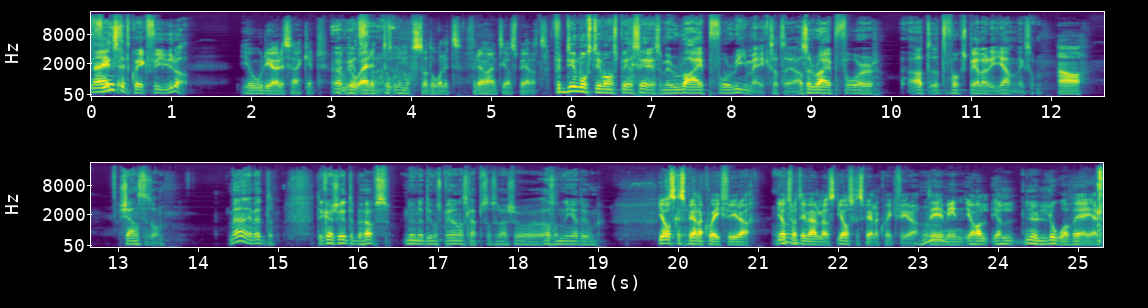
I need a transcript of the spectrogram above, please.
nej, Finns det ett Quake 4? Jo, det gör det säkert. Jag Men då är det, fan då, inte. det måste vara dåligt, för det har inte jag spelat. För det måste ju vara en spelserie som är ripe for remake så att säga. Alltså ripe for att, att folk spelar igen liksom. Ja, Känns det som. Men jag vet inte. Det kanske inte behövs. Nu när Doom-spelarna släpps och sådär så, alltså nya Doom. jag ska spela Quake 4. Jag Mm. tror att det är värdelöst. Jag ska spela Quake 4. Det är min, jag, har, jag, nu lovar jag er.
